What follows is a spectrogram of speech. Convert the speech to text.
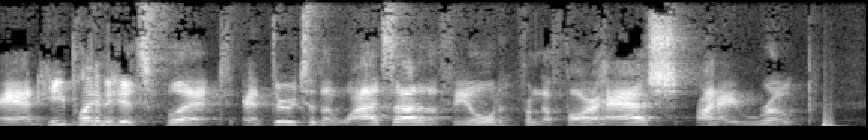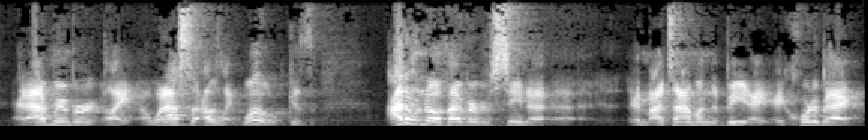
And he planted his foot and threw to the wide side of the field from the far hash on a rope. And I remember, like, when I saw, I was like, "Whoa!" Because I don't know if I've ever seen a, in my time on the beat a, a quarterback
